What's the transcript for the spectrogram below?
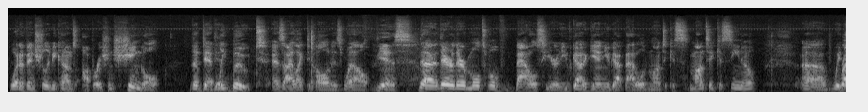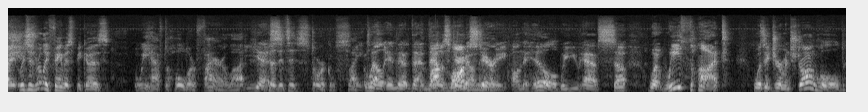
what eventually becomes Operation Shingle, the Deadly Boot, as I like to call it as well. Yes. The, there there are multiple battles here. You've got again, you've got Battle of Monte Monte Cassino, uh, which right. Which is really famous because we have to hold our fire a lot. Yes. Because it's a historical site. Well, in the, that, The that monastery on the on the, hill where you have so what we thought was a German stronghold,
